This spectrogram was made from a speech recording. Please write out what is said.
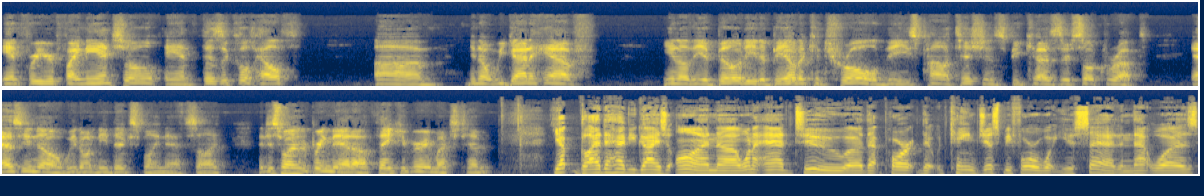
and for your financial and physical health. Um, you know, we got to have, you know, the ability to be able to control these politicians because they're so corrupt. As you know, we don't need to explain that. So I, I just wanted to bring that up. Thank you very much, Tim. Yep, glad to have you guys on. Uh, I want to add to uh, that part that came just before what you said, and that was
